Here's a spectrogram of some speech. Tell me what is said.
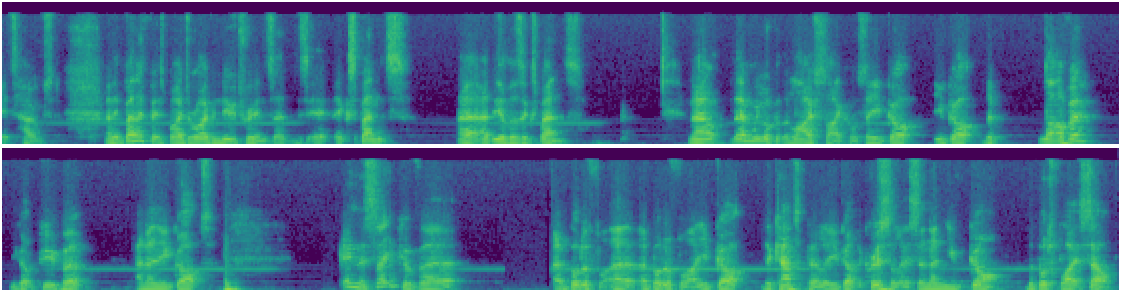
its host, and it benefits by deriving nutrients at the expense uh, at the other's expense. Now, then we look at the life cycle. So you've got you've got the larva, you've got the pupa, and then you've got, in the sake of uh, a butterfly, uh, a butterfly, you've got the caterpillar, you've got the chrysalis, and then you've got the butterfly itself.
